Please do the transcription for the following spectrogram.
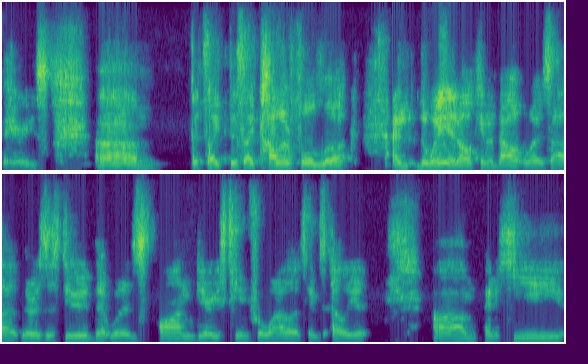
berries. Um, that's like this like colorful look, and the way it all came about was uh, there was this dude that was on Gary's team for a while. His name's Elliot, um, and he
